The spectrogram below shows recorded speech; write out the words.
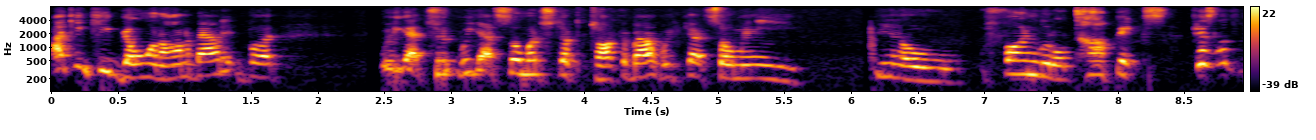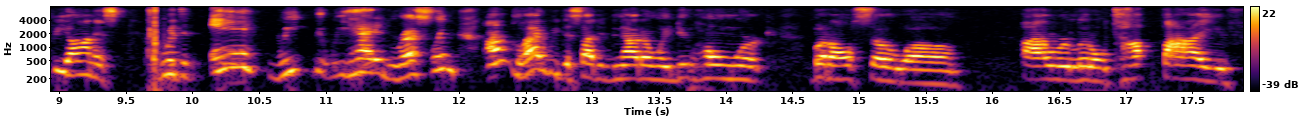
I can keep going on about it, but we got to, we got so much stuff to talk about. We've got so many, you know, fun little topics. Because let's be honest, with an eh week that we had in wrestling, I'm glad we decided to not only do homework but also uh, our little top five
